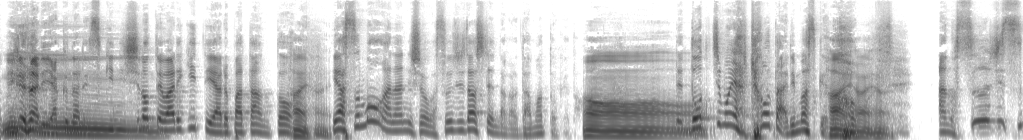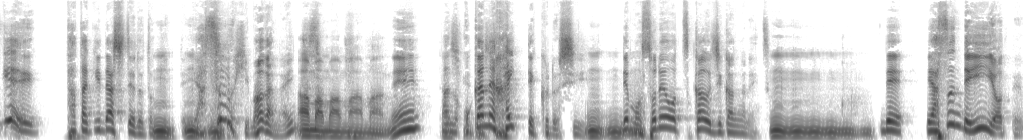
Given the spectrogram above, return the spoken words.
煮るなり焼くなり好きにしろって割り切ってやるパターンと、はいはい、休もうが何しようが数字出してんだから黙っとけと。で、どっちもやったことありますけど、はいはいはい、あの、数字すげえ叩き出してる時って休む暇がないんですよ。あ、まあまあまあまあね。あの、お金入ってくるし、でもそれを使う時間がないんですよ。で、休んでいいよって、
